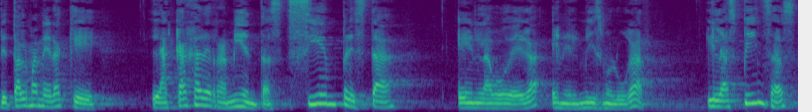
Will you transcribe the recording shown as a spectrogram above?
de tal manera que la caja de herramientas siempre está en la bodega en el mismo lugar. Y las pinzas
